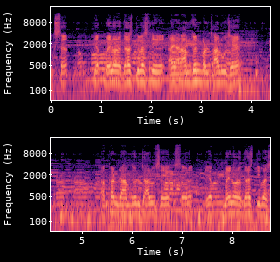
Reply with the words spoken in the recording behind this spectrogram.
એક મહિનો ને દસ દિવસની અહીંયા રામધૂન પણ ચાલુ છે. અખંડ રામધૂન ચાલુ છે. એકસો એક મહિનો દસ દિવસ.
